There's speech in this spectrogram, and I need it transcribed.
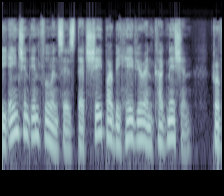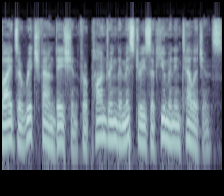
the ancient influences that shape our behavior and cognition, provides a rich foundation for pondering the mysteries of human intelligence.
